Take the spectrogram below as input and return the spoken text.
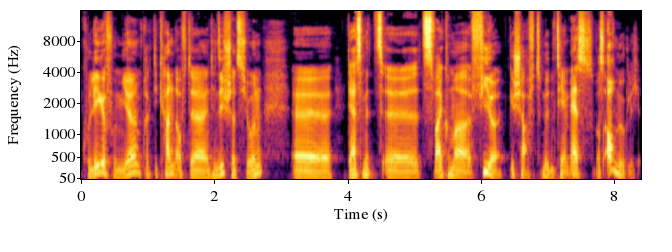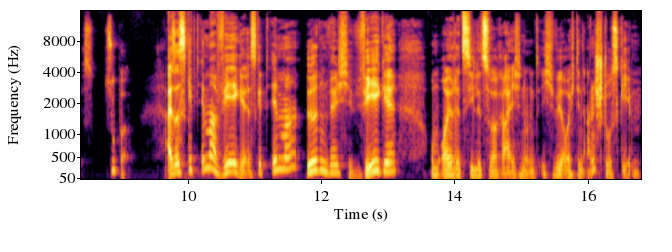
Kollege von mir, ein Praktikant auf der Intensivstation, äh, der hat es mit äh, 2,4 geschafft mit dem TMS, was auch möglich ist. Super. Also es gibt immer Wege, es gibt immer irgendwelche Wege, um eure Ziele zu erreichen und ich will euch den Anstoß geben.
